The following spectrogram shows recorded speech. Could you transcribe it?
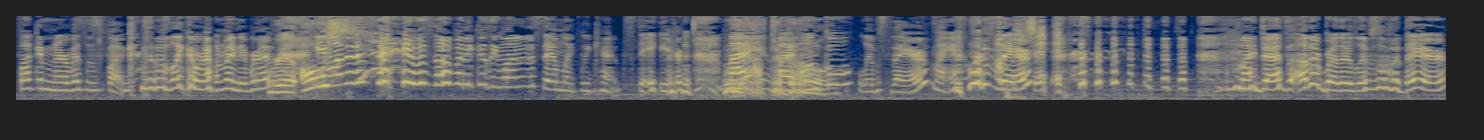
fucking nervous as fuck because it was like around my neighborhood. Real- oh, he wanted to stay. It was so funny because he wanted to stay. I'm like, we can't stay here. my my go. uncle lives there. My aunt lives oh, there. Shit. my dad's other brother lives over there.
